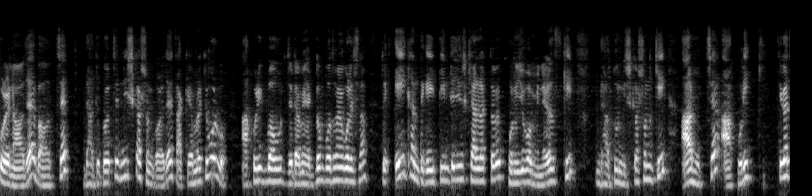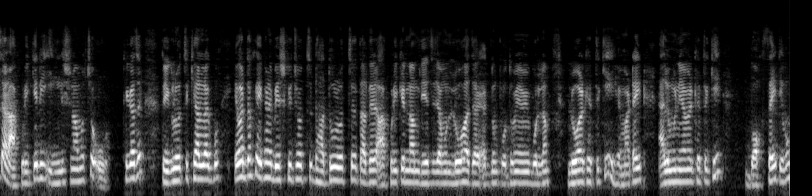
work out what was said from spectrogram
করে নেওয়া যায় বা হচ্ছে ধাতুকে হচ্ছে নিষ্কাশন করা যায়। তাকে আমরা কি বলব? আকরিক বা ওর, যেটা আমি একদম প্রথমে বলেছিলাম। তো এইখান থেকে এই তিনটে জিনিস খেয়াল রাখতে হবে। খনিজ বা মিনারেলস কি? ধাতু নিষ্কাশন কি? আর হচ্ছে আকরিক কি? ঠিক আছে? আর আকরিকের ইংলিশ নাম হচ্ছে ওর ঠিক আছে? তো এগুলো হচ্ছে খেয়াল রাখব। এবার দেখো, এখানে বেশ কিছু হচ্ছে ধাতুর হচ্ছে তাদের আকরিকের নাম দিয়েছে। যেমন লোহা, যা একদম প্রথমে আমি বললাম। লোহার ক্ষেত্রে কি? হেমাটাইট, অ্যালুমিনিয়ামের ক্ষেত্রে কি? বক্সাইট এবং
